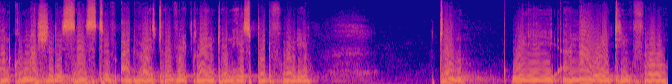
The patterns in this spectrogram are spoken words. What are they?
and commercially sensitive advice to every client on his portfolio. Tom, we are now waiting for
